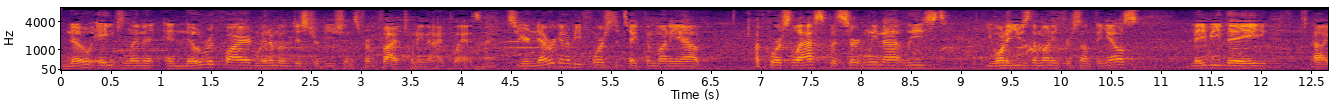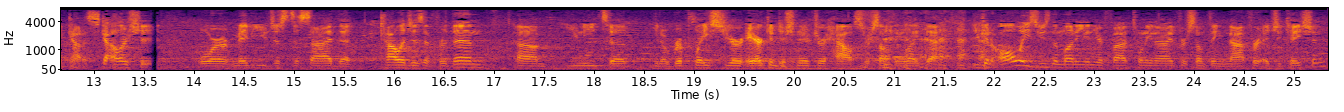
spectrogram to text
no age limit, and no required minimum distributions from 529 plans. Right. So you're never going to be forced to take the money out. Of course, last but certainly not least, you want to use the money for something else. Maybe they uh, got a scholarship, or maybe you just decide that college isn't for them. Um, you need to, you know, replace your air conditioner at your house or something like that. You can always use the money in your 529 for something not for education.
